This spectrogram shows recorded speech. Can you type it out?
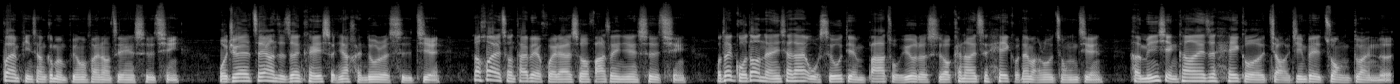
不然平常根本不用烦恼这件事情。我觉得这样子真的可以省下很多的时间。那后来从台北回来的时候，发生一件事情。我在国道南下大概五十五点八左右的时候，看到一只黑狗在马路中间，很明显看到那只黑狗的脚已经被撞断了。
